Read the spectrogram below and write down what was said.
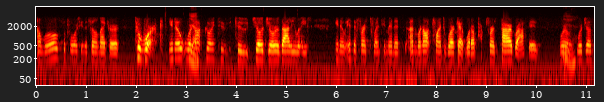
and we're all supporting the filmmaker to work. You know, we're Yeah. not going to, to judge or evaluate, you know, in the first 20 minutes and we're not trying to work out what our p- first paragraph is. We're, Yeah. we're just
